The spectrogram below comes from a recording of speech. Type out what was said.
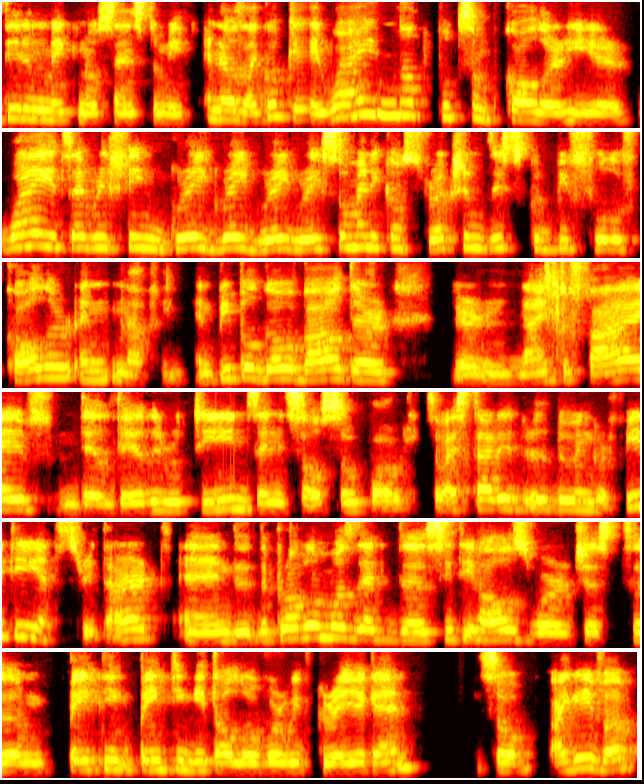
didn't make no sense to me. And I was like, okay, why not put some color here? Why it's everything gray, gray, gray, gray? So many constructions. This could be full of color and nothing. And people go about their their nine to five, their daily routines, and it's also boring. So I started doing graffiti and street art, and the problem was that the city halls were just um, painting painting it all over with gray again. So I gave up.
